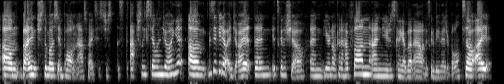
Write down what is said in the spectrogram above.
Um, but I think just the most important aspect is just actually still enjoying it. Um, because if you don't enjoy it, then it's going to show, and you're not going to have fun, and you're just going to get burnt out, and it's going to be miserable. So I,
